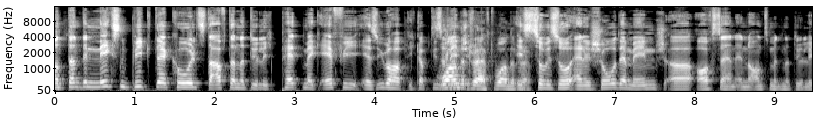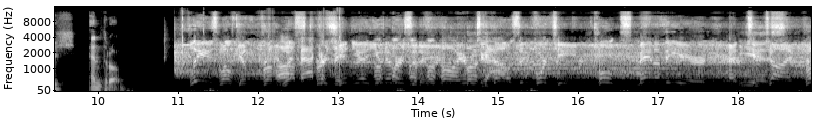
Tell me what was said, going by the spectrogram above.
Und dann den nächsten Pick der Colts darf dann natürlich Pat McAfee, er ist überhaupt, ich glaube, dieser Mensch the Draft, ist sowieso eine Show der Mensch, äh, auch sein Announcement natürlich ein Traum. Please welcome from Oh, West. Virginia University, Oh, here we go. 2014 Colts Man of the Year and two-time Pro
